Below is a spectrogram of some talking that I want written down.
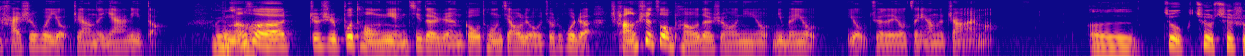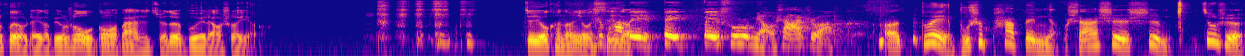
还是会有这样的压力的。你们和就是不同年纪的人沟通交流，就是或者尝试做朋友的时候，你有你们有。有觉得有怎样的障碍吗？呃，就就确实会有这个，比如说我跟我爸就绝对不会聊摄影，就有可能有新的。是怕被被被叔叔秒杀是吧？呃，对，不是怕被秒杀，是是就是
